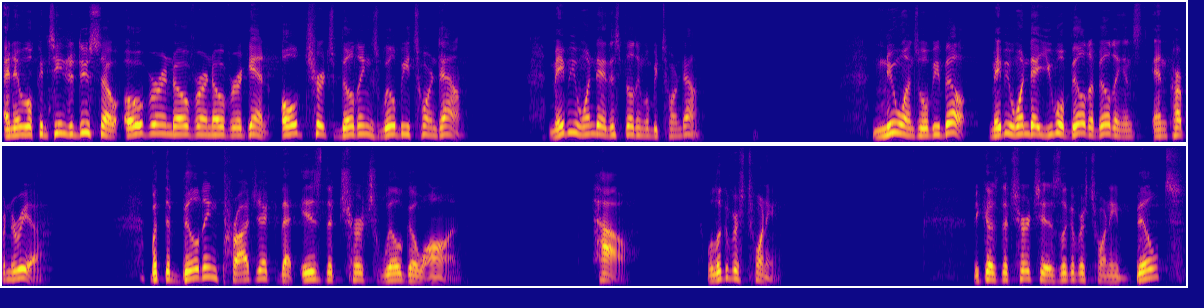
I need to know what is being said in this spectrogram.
And it will continue to do so over and over and over again. Old church buildings will be torn down. Maybe one day this building will be torn down. New ones will be built. Maybe one day you will build a building in, in Carpinteria. But the building project that is the church will go on. How? Well, look at verse 20. Because the church is, look at verse 20, built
